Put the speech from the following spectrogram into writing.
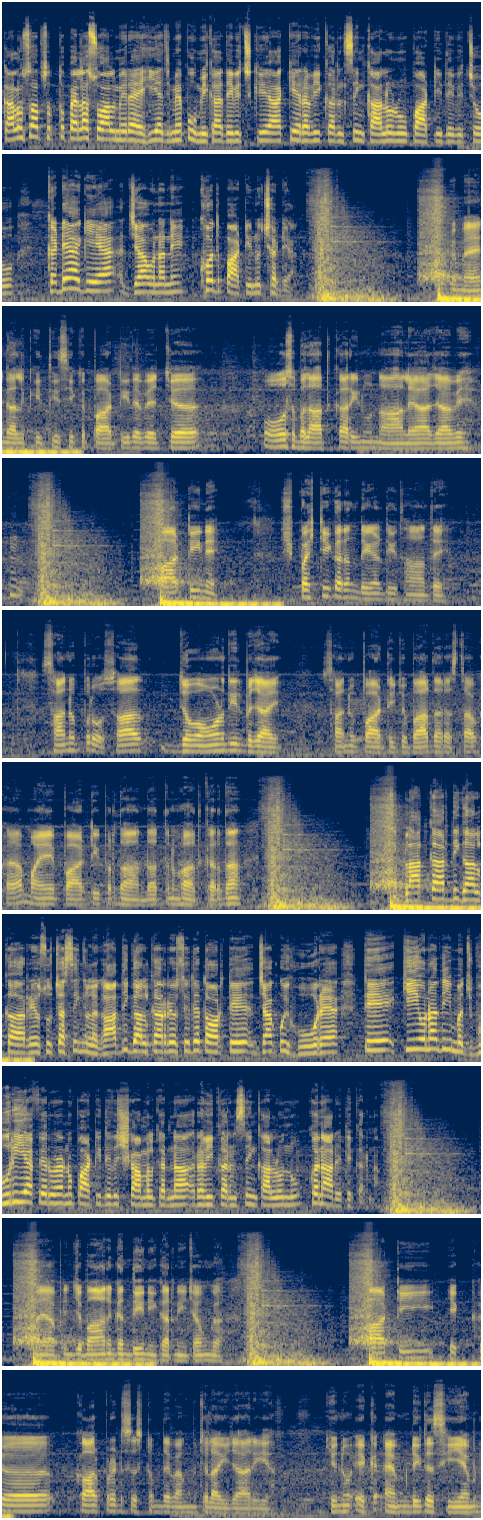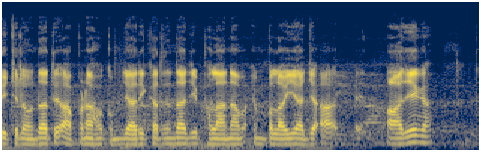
ਕਾਲੋ ਸਾਹਿਬ ਸਭ ਤੋਂ ਪਹਿਲਾ ਸਵਾਲ ਮੇਰਾ ਇਹੀ ਹੈ ਜਿਵੇਂ ਭੂਮਿਕਾ ਦੇ ਵਿੱਚ ਕਿਹਾ ਕਿ ਰਵੀ ਕਰਨ ਸਿੰਘ ਕਾਲੋ ਨੂੰ ਪਾਰਟੀ ਦੇ ਵਿੱਚੋਂ ਕੱਢਿਆ ਗਿਆ ਜਾਂ ਉਹਨਾਂ ਨੇ ਖੁਦ ਪਾਰਟੀ ਨੂੰ ਛੱਡਿਆ? ਕਿ ਮੈਂ ਗੱਲ ਕੀਤੀ ਸੀ ਕਿ ਪਾਰਟੀ ਦੇ ਵਿੱਚ ਉਸ ਬਲਾਤਕਾਰੀ ਨੂੰ ਨਾ ਲਿਆ ਜਾਵੇ। ਪਾਰਟੀ ਨੇ ਸਪਸ਼ਟੀਕਰਨ ਦੇਣ ਦੀ ਥਾਂ ਤੇ ਸਾਨੂੰ ਭਰੋਸਾ ਦਿਵਾਉਣ ਦੀ ਬਜਾਏ ਸਾਨੂੰ ਪਾਰਟੀ ਚੋਂ ਬਾਹਰ ਦਾ ਰਸਤਾ ਵਿਖਾਇਆ। ਮੈਂ ਪਾਰਟੀ ਪ੍ਰਧਾਨ ਦਾ ਧੰਨਵਾਦ ਕਰਦਾ। ਬਲਾਤਕਾਰ ਦੀ ਗੱਲ ਕਰ ਰਹੇ ਹੋ, ਸੁੱਚਾ ਸਿੰਘ ਲਗਾ ਦੀ ਗੱਲ ਕਰ ਰਹੇ ਹੋ, ਸਿੱਧੇ ਤੌਰ ਤੇ ਜਾਂ ਕੋਈ ਹੋਰ ਹੈ, ਤੇ ਕੀ ਉਹਨਾਂ ਦੀ ਮਜਬੂਰੀ ਹੈ ਫਿਰ ਉਹਨਾਂ ਨੂੰ ਪਾਰਟੀ ਦੇ ਵਿੱਚ ਸ਼ਾਮਲ ਕਰਨਾ ਰਵੀ ਕਰਨ ਸਿੰਘ ਕਾਲੋ ਨੂੰ ਕਿਨਾਰੇ ਤੇ ਕਰਨਾ? ਮੈਂ ਆਪਣੀ ਜ਼ਬਾਨ ਗੰਦੀ ਨਹੀਂ ਕਰਨੀ ਚਾਹੂੰਗਾ। ਪਾਰਟੀ ਇੱਕ ਕਾਰਪੋਰੇਟ ਸਿਸਟਮ ਦੇ ਵਾਂਗ ਚਲਾਈ ਜਾ ਰਹੀ ਹੈ, ਜਿਹਨੂੰ ਇੱਕ ਡੀ ਤੇ ਡੀ ਚਲਾਉਂਦਾ ਤੇ ਆਪਣਾ ਹੁਕਮ ਜਾਰੀ ਕਰ ਦਿੰਦਾ ਜੀ, ਫਲਾਣਾ EMPLOYEE ਅੱਜ ਆ ਆ ਜਾਏਗਾ,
